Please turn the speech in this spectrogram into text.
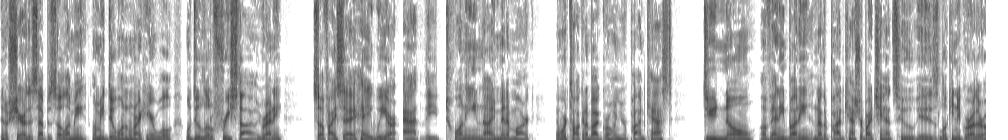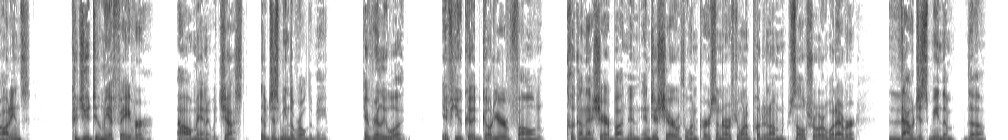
you know, share this episode. Let me let me do one right here. We'll we'll do a little freestyle. You ready? So if I say, hey, we are at the 29 minute mark and we're talking about growing your podcast, do you know of anybody, another podcaster by chance, who is looking to grow their audience? Could you do me a favor? Oh man, it would just it would just mean the world to me. It really would. If you could go to your phone, click on that share button and, and just share it with one person, or if you want to put it on social or whatever, that would just mean the the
